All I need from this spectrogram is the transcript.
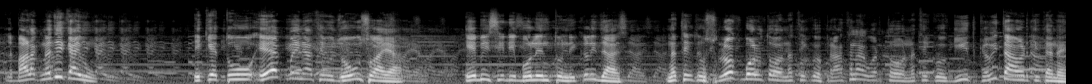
એટલે બાળક નજીક આવ્યું. એ કે, તું એક મહિનાથી હું જોઉં છું આયા. એબીસીડી બોલીને તું નીકળી જાસ નથી તું શ્લોક બોલતો, નથી કોઈ પ્રાર્થના કરતો, નથી કોઈ ગીત, કવિતા આવડતી તને.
